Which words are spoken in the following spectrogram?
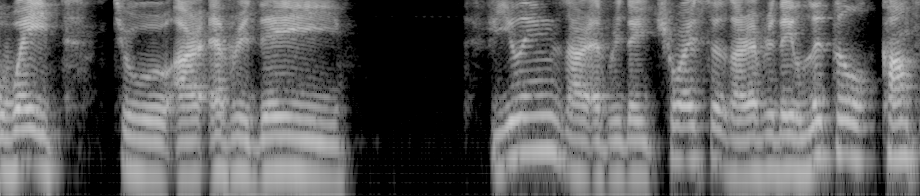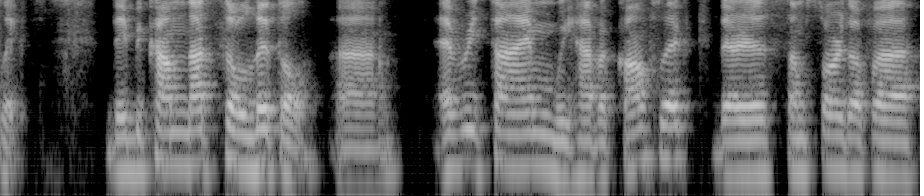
weight to our everyday feelings, our everyday choices, our everyday little conflicts. They become not so little. Uh, every time we have a conflict, there is some sort of a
